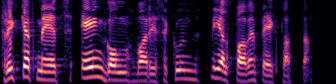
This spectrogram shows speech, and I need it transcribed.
Trycket mäts en gång varje sekund med hjälp av en pekplatta.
